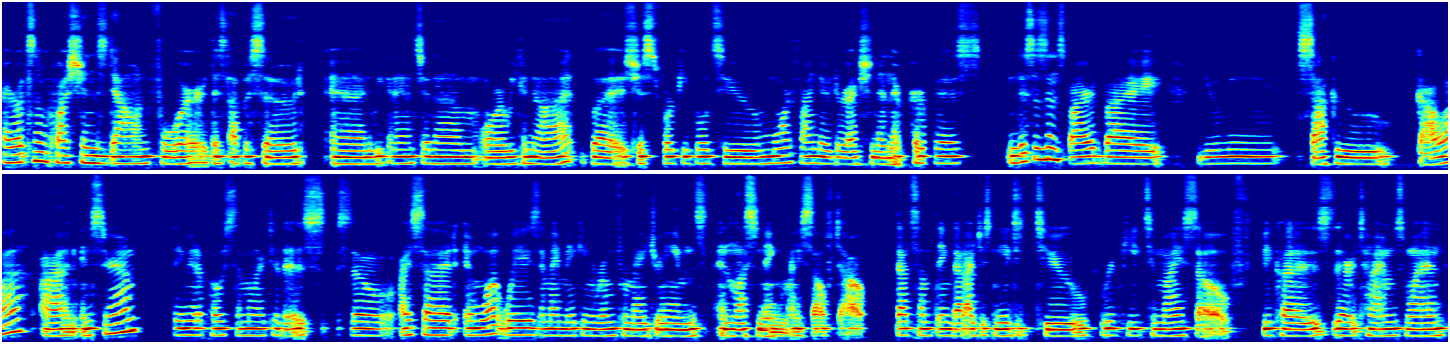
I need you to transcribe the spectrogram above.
I wrote some questions down for this episode and we can answer them or we cannot, but it's just for people to more find their direction and their purpose. And this is inspired by Yumi Sakugawa on Instagram they made a post similar to this. So I said, In what ways am I making room for my dreams and lessening my self doubt? That's something that I just needed to repeat to myself because there are times when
